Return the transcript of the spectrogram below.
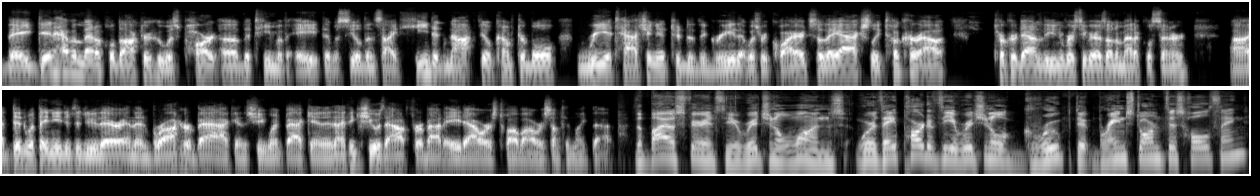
they did have a medical doctor who was part of the team of eight that was sealed inside. He did not feel comfortable reattaching it to the degree that was required. So they actually took her out, took her down to the University of Arizona Medical Center uh, did what they needed to do there, and then brought her back, and she went back in. And I think she was out for about eight hours, 12 hours, something like that. The Biospherians, the original ones, were they part of the original group that brainstormed this whole thing?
